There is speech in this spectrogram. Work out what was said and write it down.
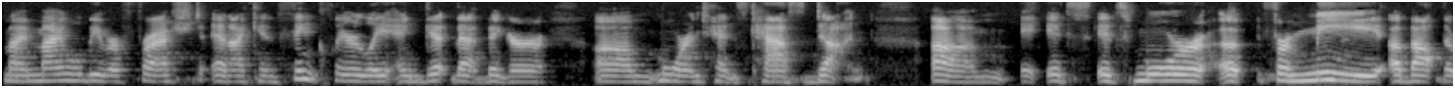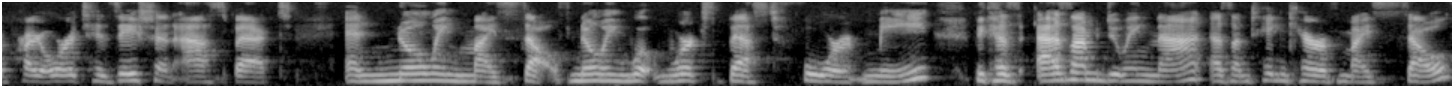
my mind will be refreshed and i can think clearly and get that bigger um, more intense task done. Um, it, it's it's more uh, for me about the prioritization aspect and knowing myself, knowing what works best for me. Because as I'm doing that, as I'm taking care of myself,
